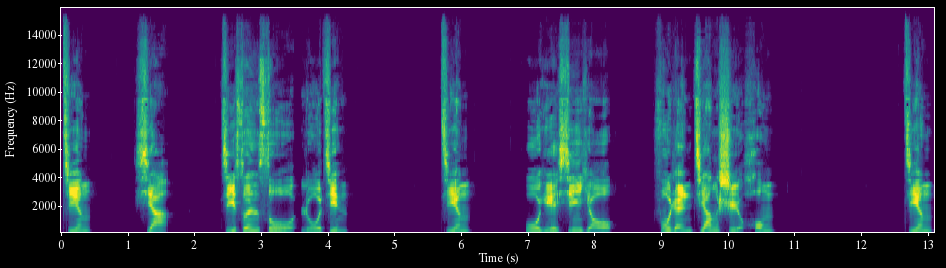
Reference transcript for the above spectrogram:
经夏，季孙宿如晋。经五月辛酉，夫人姜氏薨。经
